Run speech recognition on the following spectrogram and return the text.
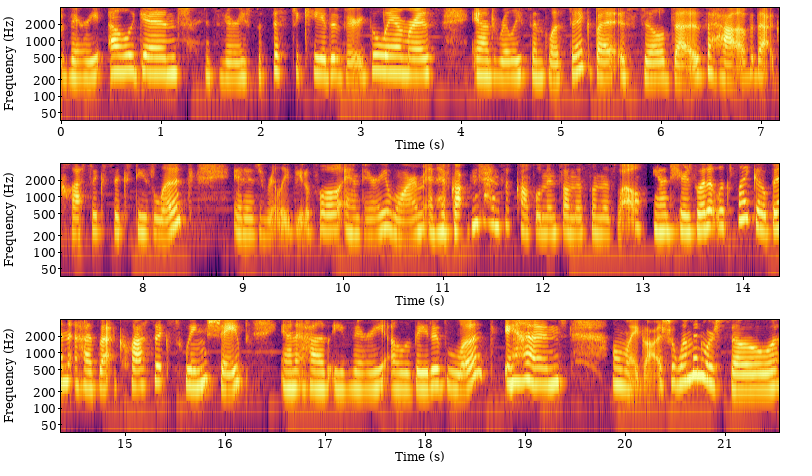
very elegant, it's very sophisticated, very glamorous and really simplistic but it still does have that classic 60s look. It is really beautiful and very warm and I've gotten tons of compliments on this one as well. And here's what it looks like open. It has that classic swing shape and it has a very elevated look and oh my gosh, women were so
